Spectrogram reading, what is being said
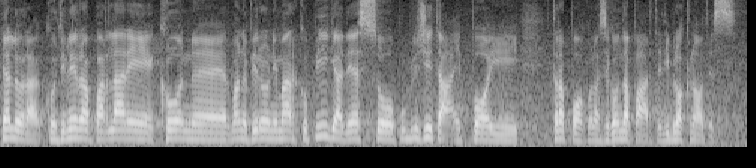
E allora continuerò a parlare con eh, Ermano Pieroni e Marco Piga, adesso pubblicità e poi tra poco la seconda parte di Block Notice.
